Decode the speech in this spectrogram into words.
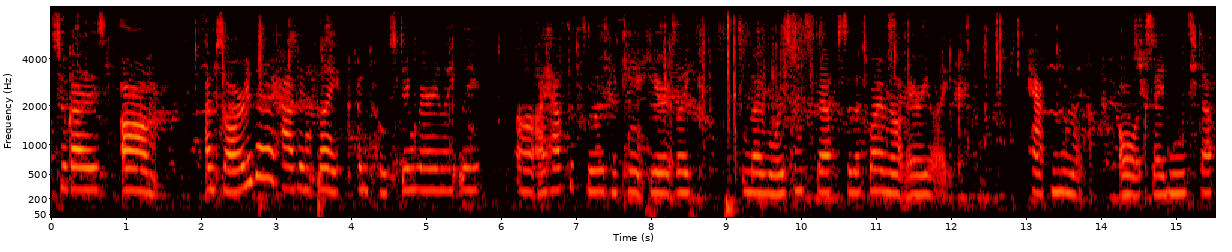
So guys, um, I'm sorry that I haven't like been posting very lately. Uh, I have the flu if you can't hear it like my voice and stuff, so that's why I'm not very like happy and like all excited and stuff.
